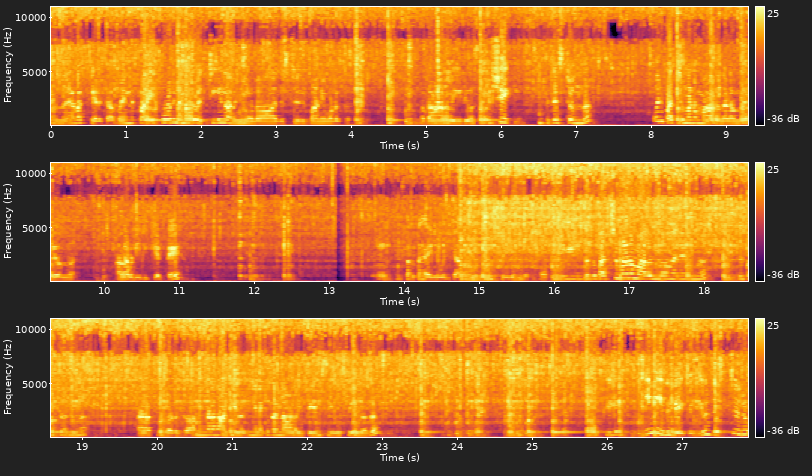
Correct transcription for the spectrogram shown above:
ഒന്ന് എടുക്കുക അപ്പോൾ എന്റെ ട്രൈപോഡിന് എന്ത് വെച്ചിങ്ങനെ അറിഞ്ഞൂടാ ജസ്റ്റ് ഒരു പണി മുടക്ക്. അതാണ് വീഡിയോസൊക്കെ ഷേക്ക് ജസ്റ്റ് ഒന്ന് ഒരു പച്ചമണം മാറുന്നിടം വരെ ഒന്ന് അതവിടെ ഇരിക്കട്ടെ. ഇപ്പുറത്തെ കയ്യിൽ പിടിക്കാം ഇതൊരു പച്ചമണം മാറുന്ന വരെ ഒന്ന് ജസ്റ്റ് ഒന്ന് ഇളക്കി കൊടുക്കുക നിങ്ങളുടെ നാട്ടിൽ ഇങ്ങനെയൊക്കെ തന്നെയാണ് ഇറ്റേംസ് യൂസ് ചെയ്യുന്നത് ഓക്കെ ഇനി ഇതിലേക്ക് ഇത് ജസ്റ്റ് ഒരു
